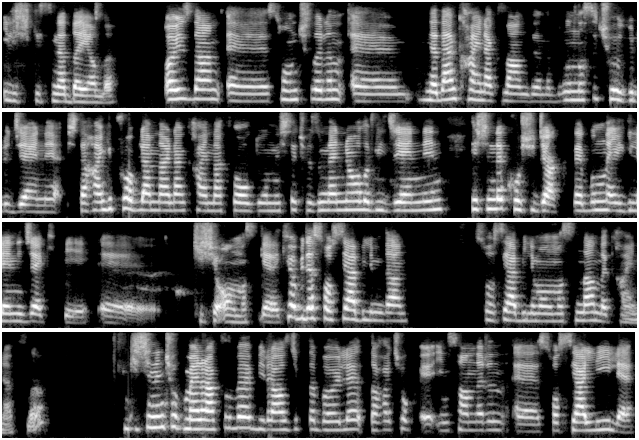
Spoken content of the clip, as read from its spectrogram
ilişkisine dayalı. O yüzden e, sonuçların e, neden kaynaklandığını, bunun nasıl çözüleceğini, işte hangi problemlerden kaynaklı olduğunu, işte çözümlerin ne olabileceğinin peşinde koşacak ve bununla ilgilenecek bir e, kişi olması gerekiyor. Bir de sosyal bilimden, sosyal bilim olmasından da kaynaklı kişinin çok meraklı ve birazcık da böyle daha çok e, insanların e, sosyalliğiyle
